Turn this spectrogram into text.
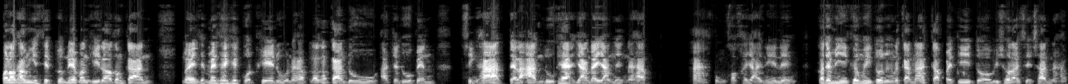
พอเราทำอย่างนี้เสร็จปุ๊บเนี่ยบางทีเราต้องการ ไม่ไม่ใช่แค่กดเพย์ดูนะครับ เราต้องการดูอาจจะดูเป็นสินค้า แต่ละอันดูแค่อย่างใดอย่างหนึ่งนะครับ อ่าผมขอขยายนิดนึง ก็จะมีเครื่องมือตัวหนึ่งแล้วกันนะ กลับไปที่ตัว visualization นะครับ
